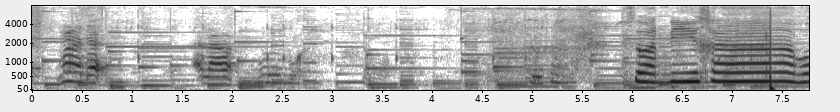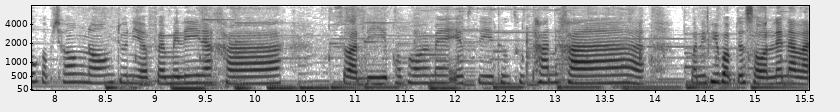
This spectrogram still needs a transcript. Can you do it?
ด้อมาเด้ออะไรมึงดูสวัสดีค่ะ พบกับช่องน้องจูเนียร์แฟมิลี่นะคะ สวัสดีพ่อพ่อแม่แม่ FC ทุกทุกๆท่านค่ะ วันนี้พี่บ๊อบจะสอนเล่นอะไร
